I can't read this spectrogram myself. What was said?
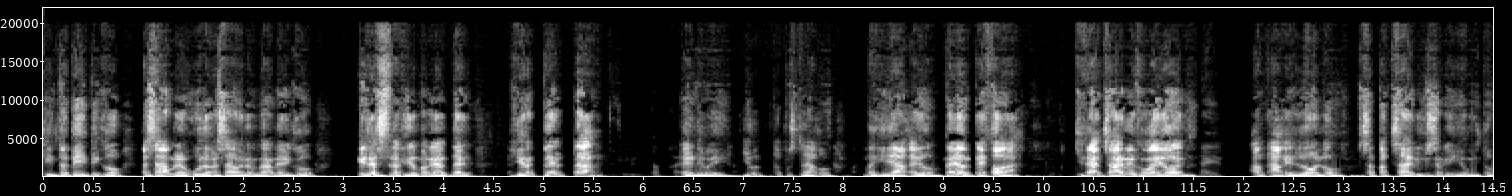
tita baby ko. Kasama ng unang asawa ng nanay ko. Pinas lang yung mga yan dahil hirap na. Anyway, yun, tapos na ako. Mahiya kayo. Ngayon, eto ha, sinachannel ko ngayon ang aking lolo sa pagsabi ko sa inyong ito.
